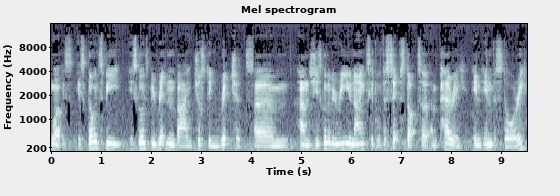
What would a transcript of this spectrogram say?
well, it's, it's going to be it's going to be written by Justin Richards, um, and she's going to be reunited with the Sixth Doctor and Peri in in the story,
